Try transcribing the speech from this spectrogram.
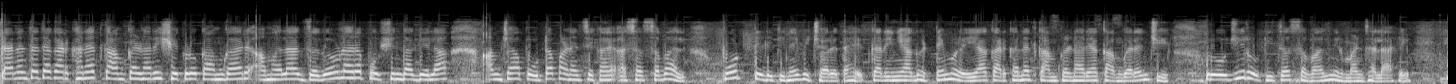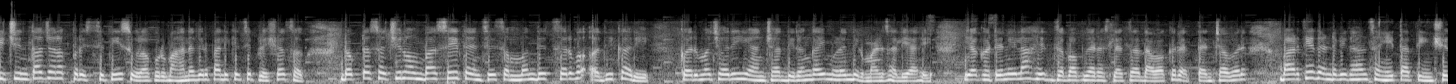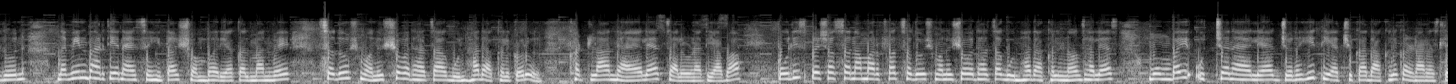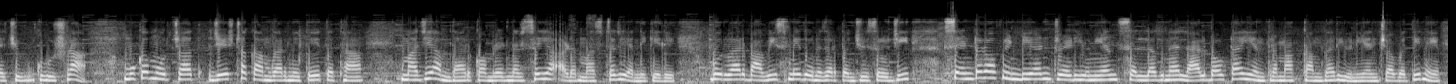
त्यानंतर त्या कारखान्यात काम करणारे शेकडो कामगार आम्हाला जगवणारा पोशिंदा गेला. आमच्या पोटापाण्याचे काय असा सवाल पोट तिडकीने विचारत आहेत. कारण या घटनेमुळे या कारखान्यात काम करणाऱ्या कामगारांची रोजीरोटीचा सवाल निर्माण झाला आहे. ही चिंताजनक परिस्थिती सोलापूर महानगरपालिकेचे प्रशासक डॉक्टर सचिन ओंबासे त्यांचे संबंधित सर्व अधिकारी कर्मचारी यांच्या दिरंगाईमुळे निर्माण झाली आहे. या घटनेला हेच जबाबदार असल्याचा दावा करत त्यांच्यावर भारतीय दंडविधान संहिता तीनशे दोन नवीन भारतीय न्यायसंहिता शंभर या कलमान्वये सदोष मनुष्यवधाचा गुन्हा दाखल करून खटला न्यायालयात चालवण्यात यावा. पोलीस प्रशासनामार्फत सदोष मनुष्यवधाचा गुन्हा दाखल न झाल्यास मुंबई उच्च न्यायालयात जनहित याचिका दाखल करणार असल्याची घोषणा मुकमोर्चात ज्येष्ठ कामगार नेते तथा माजी आमदार कॉम्रेड नरसय्या आडम मास्टर यांनी केली. गुरुवार बावीस मे दोन हजार पंचवीस रोजी centre of Indian trade union संलग्न लालबावटा यंत्रमाग कामगार युनियनच्या वतीने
